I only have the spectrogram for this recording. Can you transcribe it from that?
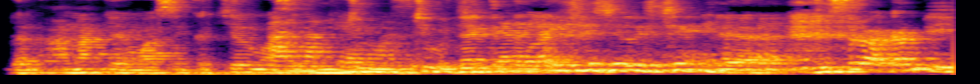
Dan anak yang masih kecil masih Anak lucu-lucunya gitu. yang ya. lagi lucu-lucunya. Ya, justru akan di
